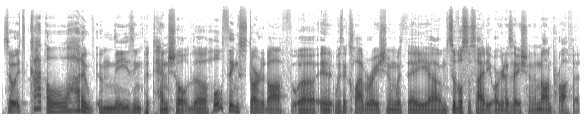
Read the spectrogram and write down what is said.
so it's got a lot of amazing potential. The whole thing started off uh, with a collaboration with a um, civil society organization, a nonprofit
